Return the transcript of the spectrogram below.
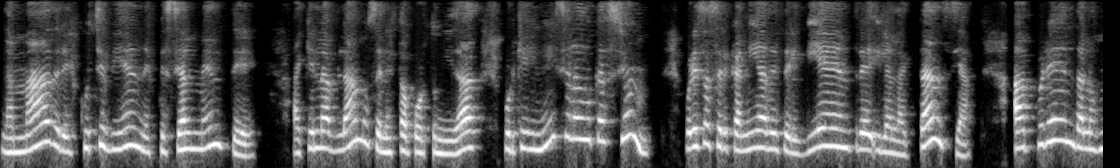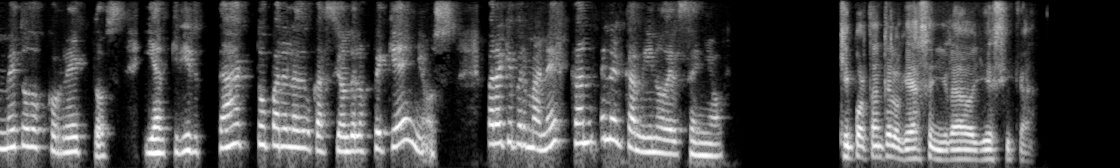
La madre, escuche bien, especialmente a quien le hablamos en esta oportunidad, porque inicia la educación por esa cercanía desde el vientre y la lactancia. Aprenda los métodos correctos y adquirir tacto para la educación de los pequeños, para que permanezcan en el camino del Señor. Qué importante lo que ha señalado Jessica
